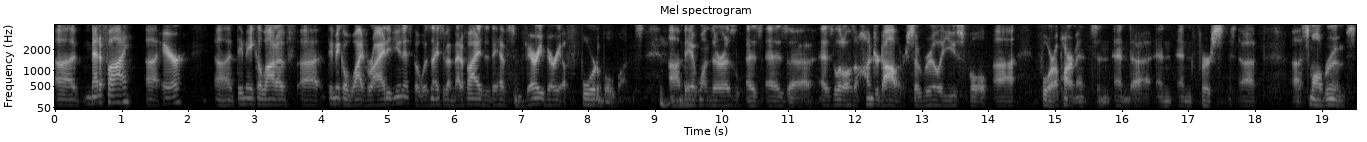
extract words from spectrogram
uh, Medify uh, Air. Uh, they make a lot of, uh, they make a wide variety of units. But what's nice about Medify is that they have some very, very affordable ones. Mm-hmm. Um, they have ones that are as as as as little as a hundred dollars, so really useful for apartments and and and and for uh, small rooms.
